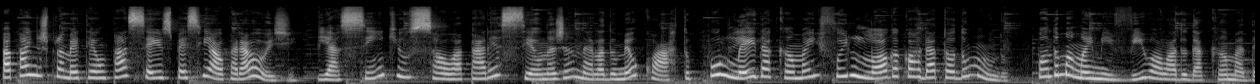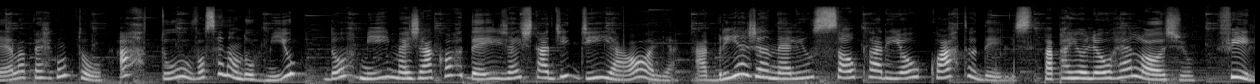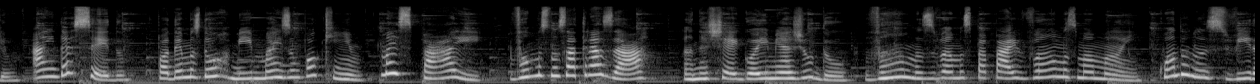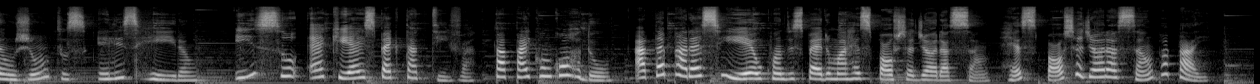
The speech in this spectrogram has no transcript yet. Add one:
Papai nos prometeu um passeio especial para hoje. E assim que o sol apareceu na janela do meu quarto, pulei da cama e fui logo acordar todo mundo. Quando mamãe me viu ao lado da cama dela, perguntou: Arthur, você não dormiu? Dormi, mas já acordei, já está de dia, olha. Abri a janela e o sol clareou o quarto deles. Papai olhou o relógio. Filho, ainda é cedo. Podemos dormir mais um pouquinho. Mas, pai, vamos nos atrasar. Ana chegou e me ajudou. Vamos, vamos, papai, vamos, mamãe. Quando nos viram juntos, eles riram. Isso é que é expectativa. Papai concordou. Até parece eu quando espero uma resposta de oração. Resposta de oração, papai?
